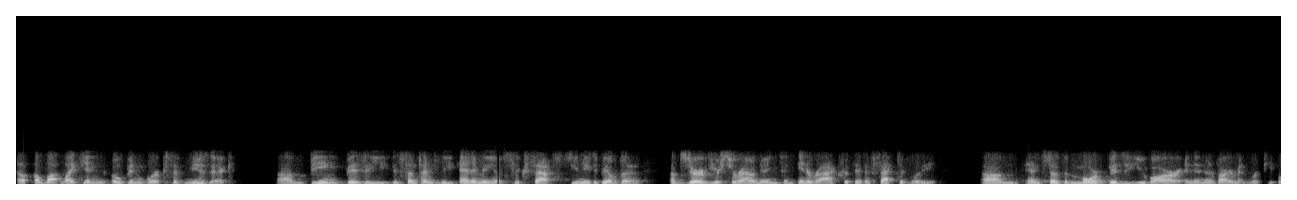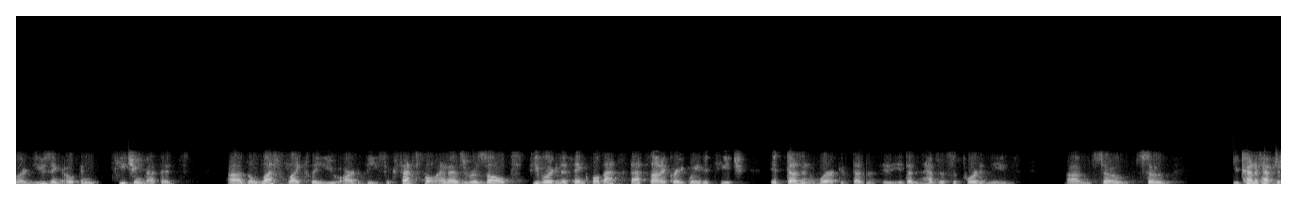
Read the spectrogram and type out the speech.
a, a lot like in open works of music, um, being busy is sometimes the enemy of success. You need to be able to observe your surroundings and interact with it effectively. Um, and so the more busy you are in an environment where people are using open teaching methods, uh, the less likely you are to be successful. And as a result, people are going to think, well, that's that's not a great way to teach. It doesn't work. It doesn't it doesn't have the support it needs. Um, so so you kind of have to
